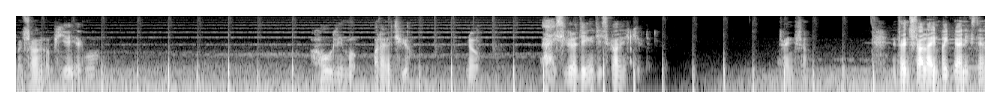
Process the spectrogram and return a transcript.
Mal schauen, ob hier irgendwo. Holy mo. War da eine Tür? No. Ah, ich sehe wieder Dinge, die es gerade nicht gibt. Fenster. Ein Fenster allein bringt mir ja nichts, ne?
